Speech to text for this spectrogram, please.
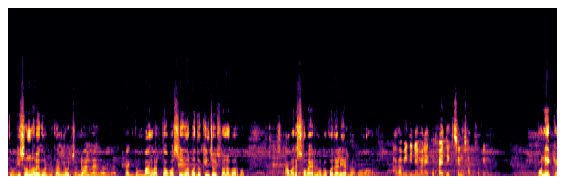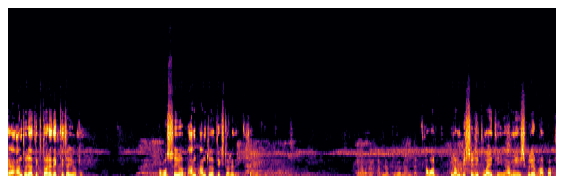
তো ভীষণভাবে গর্বিত আমি ওর জন্য। একদম বাংলার তো অবশ্যই গর্ব দক্ষিণ চব্বিশ পরগনার গর্ব আমাদের সবাইয়ের গর্ব কোদালিয়ার গর্ব। আগামী দিনে মানে কোথায় দেখছেন ছাত্রকে? অনেক আন্তর্জাতিক স্তরে দেখতে চাই ওকে। অবশ্যই আন্তর্জাতিক স্তরে দেখতে চাই ওকে। আপনার পুরো নামটা? আমার নাম বিশ্বজিৎ মাইতি আমি স্কুলের ভারপ্রাপ্ত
